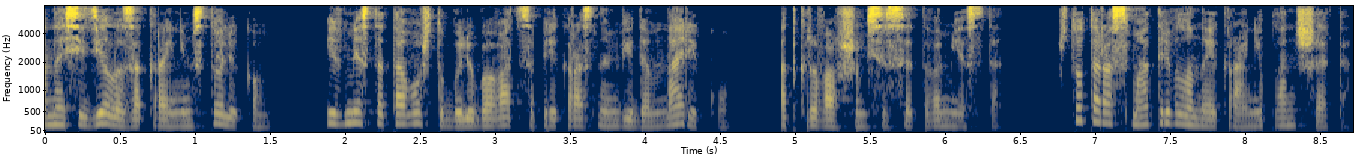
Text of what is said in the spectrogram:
Она сидела за крайним столиком, и вместо того, чтобы любоваться прекрасным видом на реку, открывавшимся с этого места, что-то рассматривала на экране планшета,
